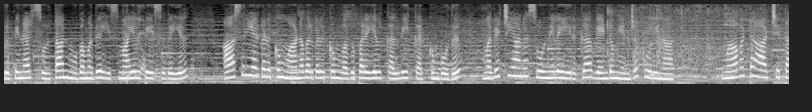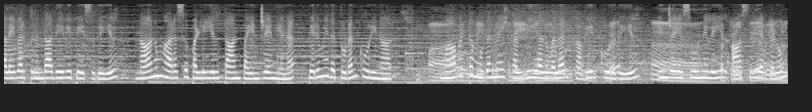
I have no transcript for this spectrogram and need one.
உறுப்பினர் சுல்தான் முகமது இஸ்மாயில் பேசுகையில் ஆசிரியர்களுக்கும் மாணவர்களுக்கும் வகுப்பறையில் கல்வி கற்கும்போது மகிழ்ச்சியான சூழ்நிலை இருக்க வேண்டும் என்று கூறினார். மாவட்ட ஆட்சித் தலைவர் பிருந்தாதேவி பேசுகையில் நானும் அரசு பள்ளியில் தான் பயின்றேன் என பெருமிதத்துடன் கூறினார். மாவட்ட முதன்மை கல்வி அலுவலர் கபீர் கூறுகையில் இன்றைய சூழ்நிலையில் ஆசிரியர்களும்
